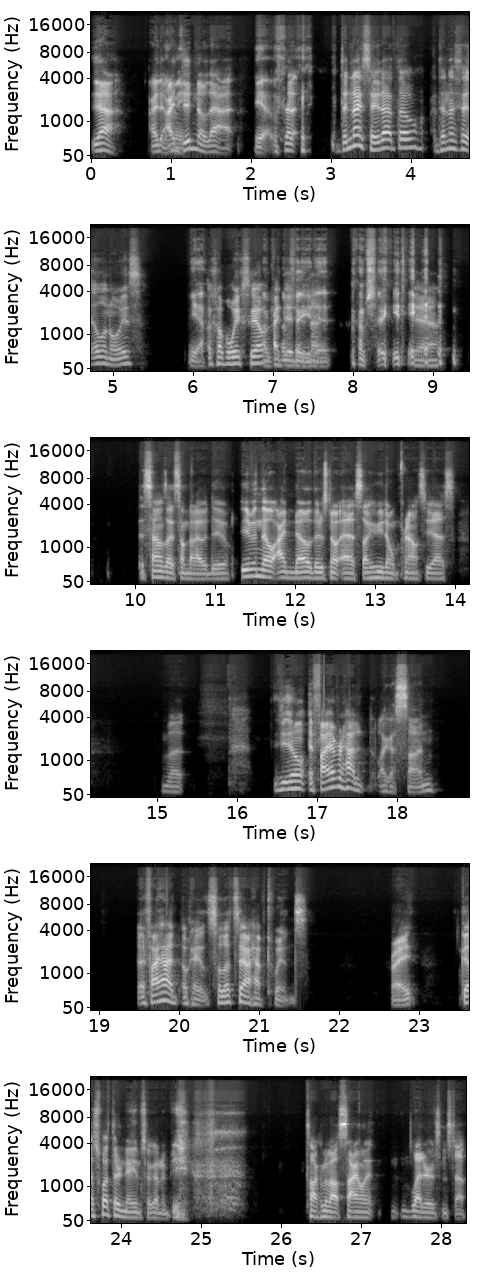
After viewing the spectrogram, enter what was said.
Yeah, I, I I mean- did know that. Yeah, That- Didn't I say that though? Didn't I say Illinois yeah. a couple weeks ago? I'm, I I'm did. sure you I? did. I'm sure you did. Yeah. it sounds like something I would do, even though I know there's no S. Like you don't pronounce the S. But you know, if I ever had like a son, if I had okay, so let's say I have twins, right? Guess what their names are going to be? Talking about silent letters and stuff.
